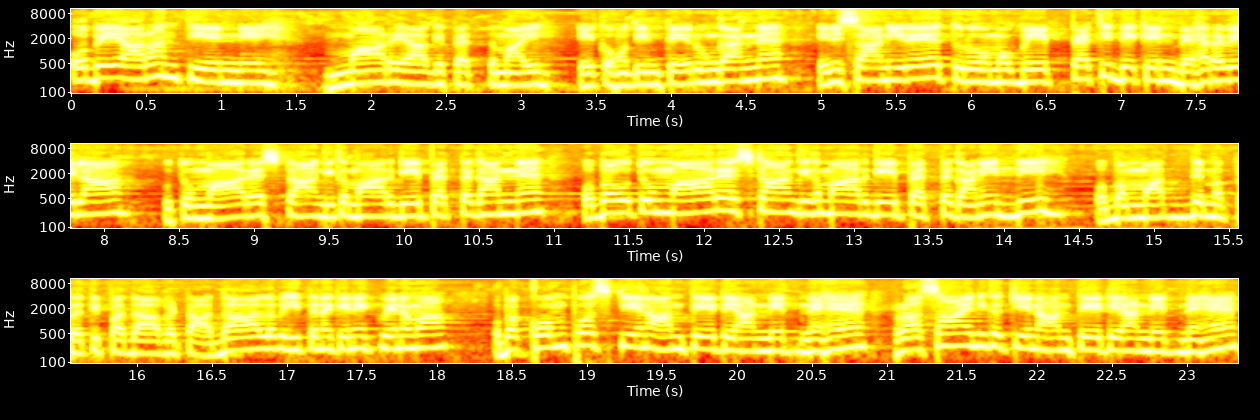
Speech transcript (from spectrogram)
ඔබේ අරන්තියෙන්නේ මාරයාගේ පැත්තමයි ඒක හොඳින් තේරුම් ගන්න. එනිසා නිරේ තුරුවම ඔබේ පැති දෙකෙන් බැහැරවෙලා උතුම් මාර්යෂ්ඨාංගික මාර්ගයේ පැත්ත ගන්න. ඔබ උතුම් මාර්යෂ්ඨාංගික මාර්ගයේ පැත්ත ගනිද්දී ඔබ මධ්‍යම ප්‍රතිපදාවට අදාළව හිතන කෙනෙක් වෙනවා. ඔබ කොම්පොස් කියන අන්තයට යන්නෙත් නැහැ රසායනික කියන අන්තයට යන්නෙත් නැහැ.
